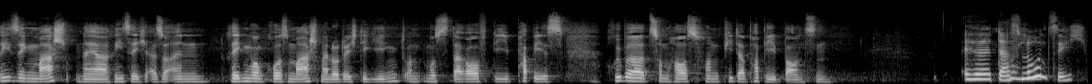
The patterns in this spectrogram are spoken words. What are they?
riesigen Marsh, naja, riesig, also einen regenwurmgroßen Marshmallow durch die Gegend und muss darauf die Puppies rüber zum Haus von Peter Puppy bouncen. Äh, das lohnt sich.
